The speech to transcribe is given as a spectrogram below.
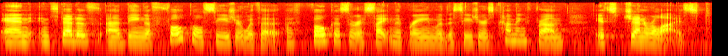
And instead of uh, being a focal seizure with a, a, focus or a site in the brain where the seizure is coming from, it's generalized.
